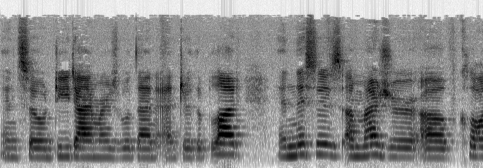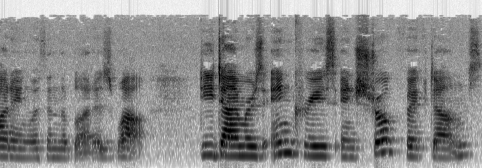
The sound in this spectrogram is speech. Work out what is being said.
and so D-dimers will then enter the blood, and this is a measure of clotting within the blood as well. D-dimers increase in stroke victims,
